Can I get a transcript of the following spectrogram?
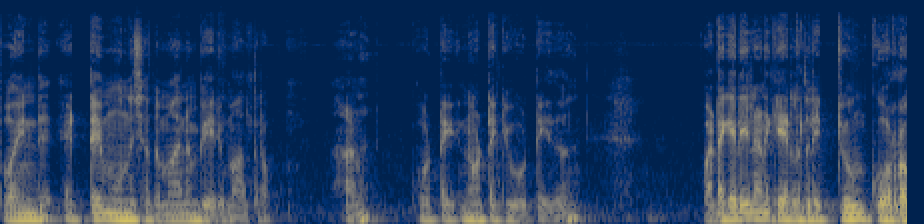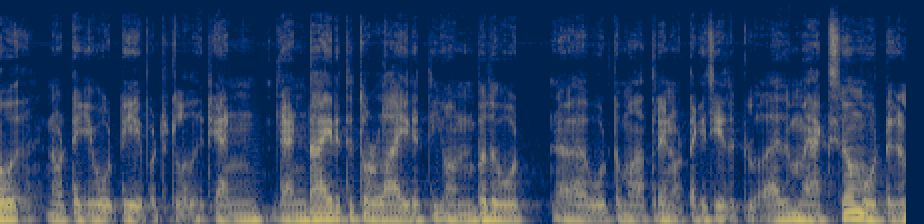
പോയിന്റ് എട്ട് മൂന്ന് ശതമാനം പേര് മാത്രം ആണ് വോട്ട് നോട്ടയ്ക്ക് വോട്ട് ചെയ്തത്. വടകരയിലാണ് കേരളത്തിൽ ഏറ്റവും കുറവ് നോട്ടയ്ക്ക് വോട്ട് ചെയ്യപ്പെട്ടിട്ടുള്ളത്. രണ്ട് രണ്ടായിരത്തി തൊള്ളായിരത്തി ഒൻപത് വോട്ട് വോട്ട് മാത്രമേ നോട്ടയ്ക്ക് ചെയ്തിട്ടുള്ളൂ. അതായത് മാക്സിമം വോട്ടുകൾ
